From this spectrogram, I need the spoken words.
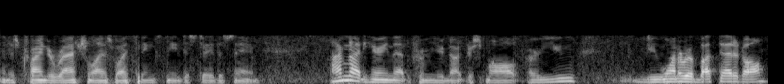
and is trying to rationalize why things need to stay the same. I'm not hearing that from you, Dr. Small. Are you? Do you want to rebut that at all?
